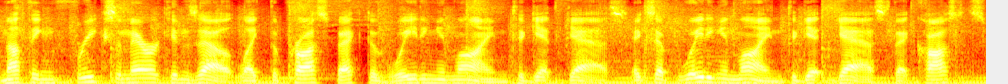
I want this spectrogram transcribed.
Nothing freaks Americans out like the prospect of waiting in line to get gas, except waiting in line to get gas that costs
